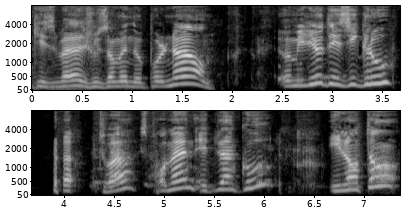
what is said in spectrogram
qui se balade, je vous emmène au pôle Nord, au milieu des igloos. Tu vois, il se promène et tout d'un coup, il entend,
